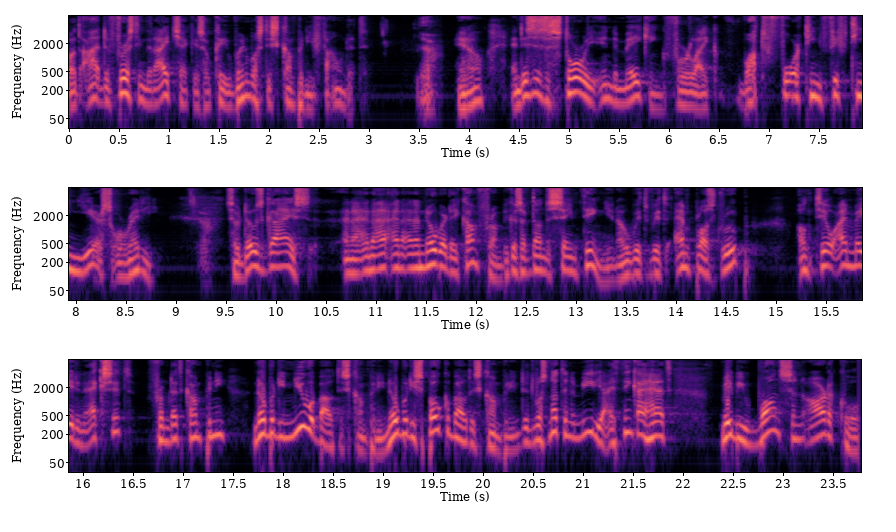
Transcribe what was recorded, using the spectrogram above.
But I, the first thing that I check is, okay, when was this company founded? yeah. you know, and this is a story in the making for like what 14, 15 years already. Yeah. So those guys, and I, and I, and I know where they come from because I've done the same thing, you know, with, with M plus group until I made an exit from that company. Nobody knew about this company. Nobody spoke about this company. It was not in the media. I think I had maybe once an article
